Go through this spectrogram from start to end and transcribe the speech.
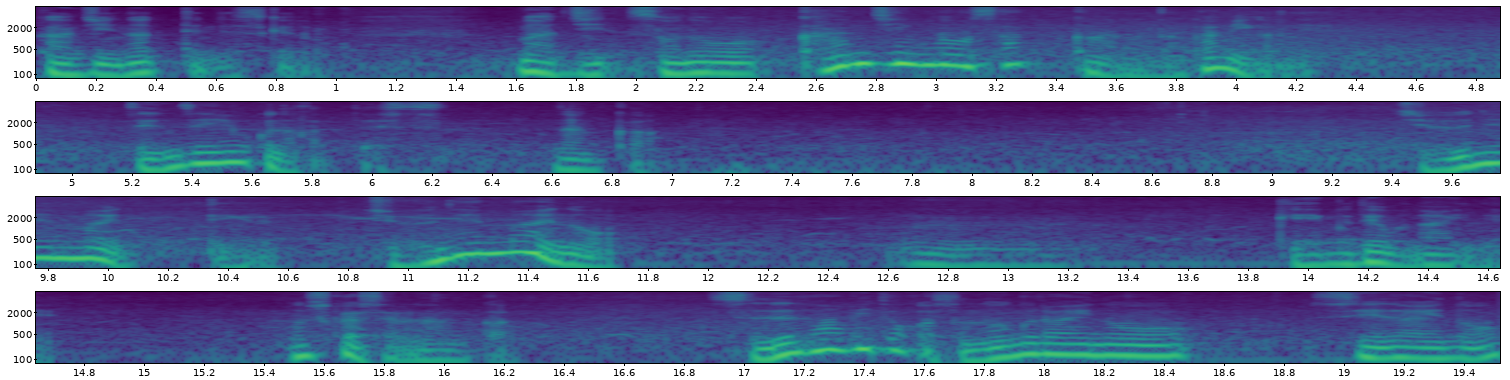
感じになってるんですけど。まあじその肝心のサッカーの中身がね全然良くなかったです。なんか10年前っていう10年前のうんゲームでもないね。もしかしたらなんかスーファミとかそのぐらいの世代の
